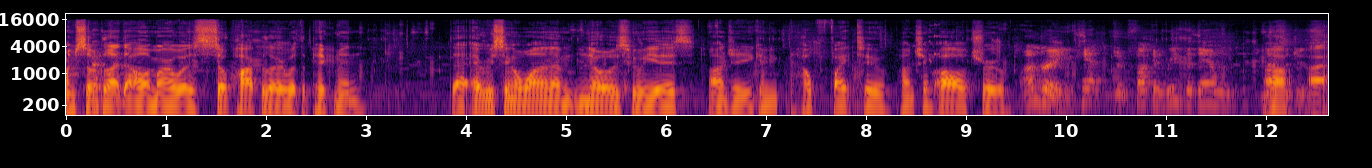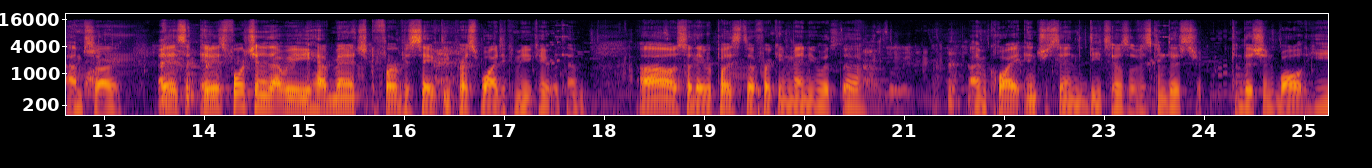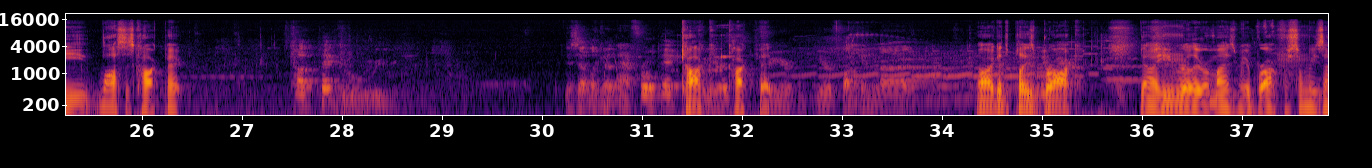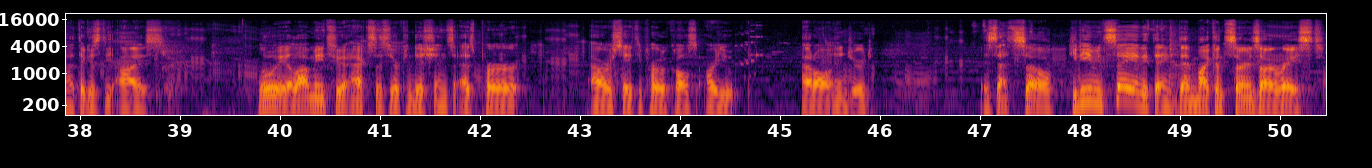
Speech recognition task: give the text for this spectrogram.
I'm so glad that Olimar was so popular with the Pikmin that every single one of them knows who he is. Andre, you can help fight too. Punch him. Oh, true. Andre, you can't fucking read the damn Oh, messages. I, I'm Fuck. sorry. It is, it is fortunate that we have managed to confirm his safety. Press Y to communicate with him. Oh, so they replaced the freaking menu with the. I'm quite interested in the details of his condition. Condition. Well, he lost his cockpit. Cockpick? Is that like an afro pick? Cock- your, cockpit. Your, your fucking, uh... Oh, I get to play as Brock. No, he really reminds me of Brock for some reason. I think it's the eyes. Louie, allow me to access your conditions as per our safety protocols. Are you at all injured? Is that so? He didn't even say anything. Then my concerns are erased.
